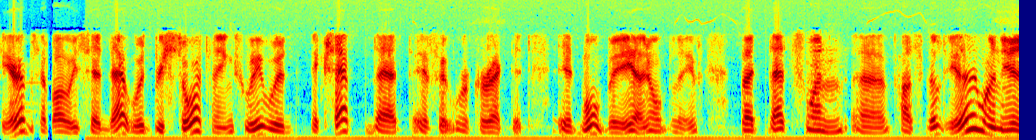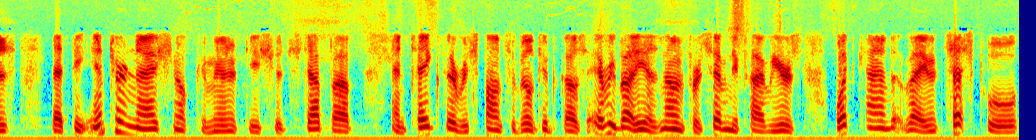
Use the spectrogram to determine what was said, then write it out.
the Arabs have always said that would restore things. We would accept that if it were corrected. It won't be, I don't believe. But that's one uh, possibility. The other one is that the international community should step up and take their responsibility because everybody has known for 75 years what kind of a cesspool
